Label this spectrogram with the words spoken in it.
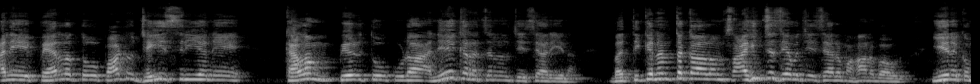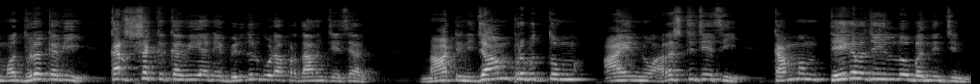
అనే పేర్లతో పాటు జయశ్రీ అనే కలం పేరుతో కూడా అనేక రచనలు చేశారు ఈయన. బతికినంత కాలం సాహిత్య సేవ చేశారు మహానుభావుడు. ఈయనకు మధుర కవి కర్షక్ కవి అనే బిరుదులు కూడా ప్రదానం చేశారు. నాటి నిజాం ప్రభుత్వం ఆయన్ను అరెస్ట్ చేసి ఖమ్మం తీగల జైల్లో బంధించింది.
